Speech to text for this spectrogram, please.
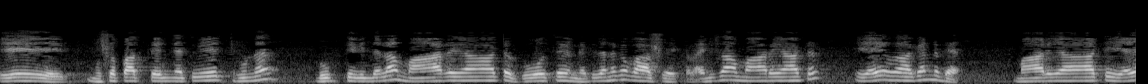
ඒ මුසපත් වෙන්නේ නැතුවේ තෘණ භුක්ති විඳලා මායයාට ගෝචර නැති දැනක වාසය කළා. ඒ නිසා මායයාට ඒ අය හොයාගන්න බෑ. මායයාට ඒ අය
